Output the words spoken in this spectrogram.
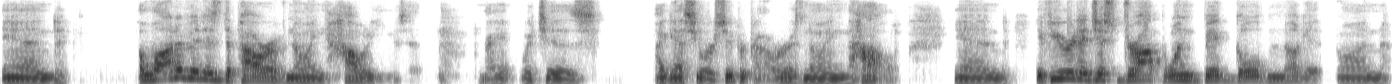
and a lot of it is the power of knowing how to use it, right? Which is, I guess, your superpower is knowing the how. And if you were to just drop one big golden nugget on,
